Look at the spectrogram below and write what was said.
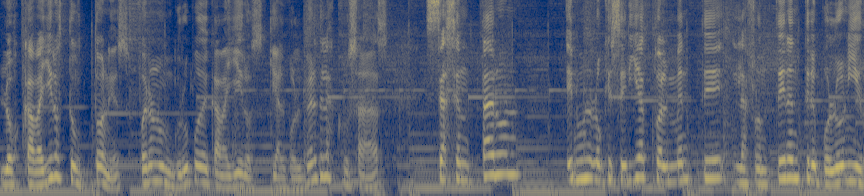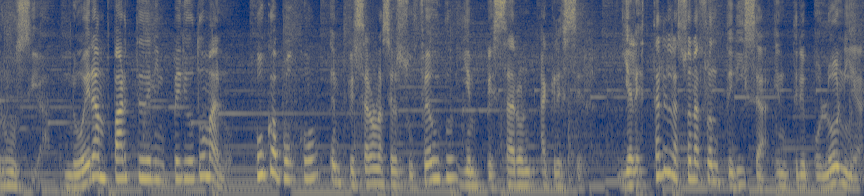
Los caballeros teutones fueron un grupo de caballeros que al volver de las cruzadas se asentaron en lo que sería actualmente la frontera entre Polonia y Rusia. No eran parte del Imperio Otomano. Poco a poco empezaron a hacer su feudo y empezaron a crecer. Y al estar en la zona fronteriza entre Polonia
